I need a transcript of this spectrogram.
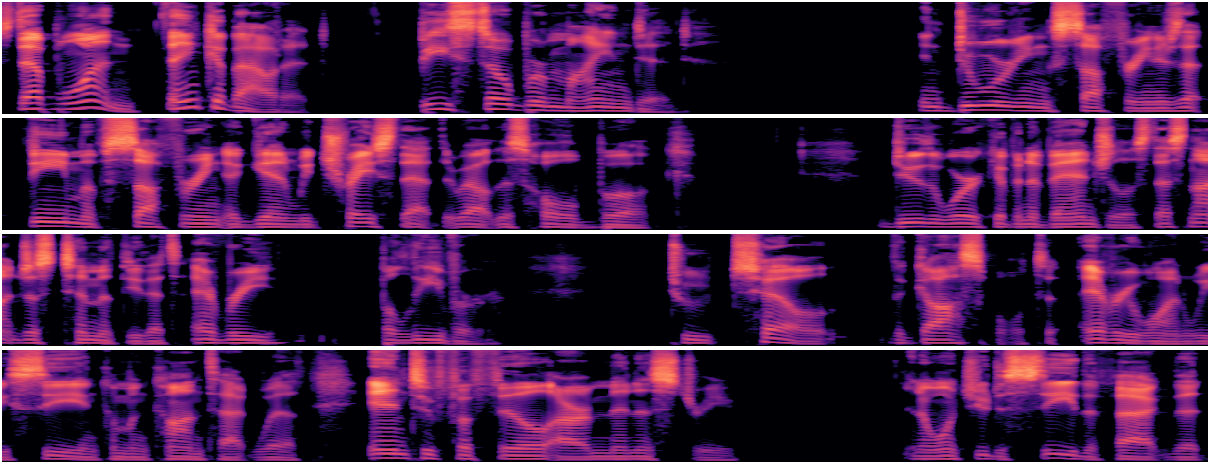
Step one think about it, be sober minded. Enduring suffering. There's that theme of suffering again. We trace that throughout this whole book. Do the work of an evangelist. That's not just Timothy, that's every believer to tell the gospel to everyone we see and come in contact with and to fulfill our ministry. And I want you to see the fact that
